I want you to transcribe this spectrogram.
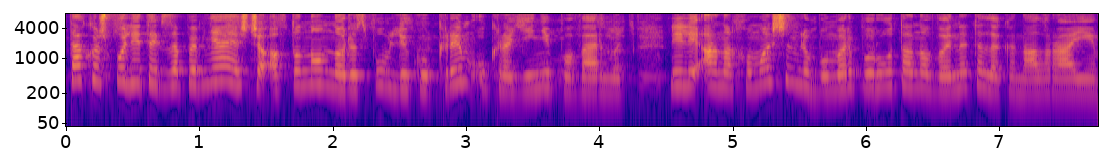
Також політик запевняє, що автономну республіку Крим Україні повернуть. Ліліана Хомишин, Любомир Борута, новини телеканал Раї.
